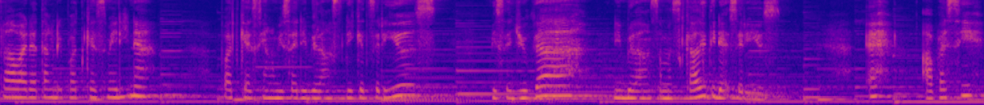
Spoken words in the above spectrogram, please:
Selamat datang di podcast Medina. Podcast yang bisa dibilang sedikit serius, bisa juga dibilang sama sekali tidak serius. Eh, apa sih?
